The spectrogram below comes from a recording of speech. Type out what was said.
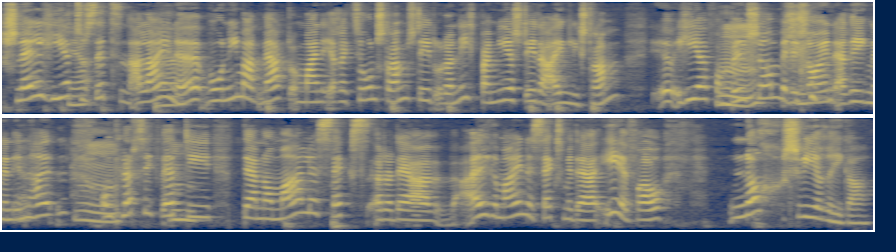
Schnell hier Ja. zu sitzen, alleine, wo niemand merkt, ob meine Erektion stramm steht oder nicht. Bei mir steht er eigentlich stramm, äh, hier Mhm. vom Bildschirm mit den neuen erregenden Inhalten. Und plötzlich wird Mhm. die, der normale Sex oder der allgemeine Sex mit der Ehefrau noch schwieriger.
